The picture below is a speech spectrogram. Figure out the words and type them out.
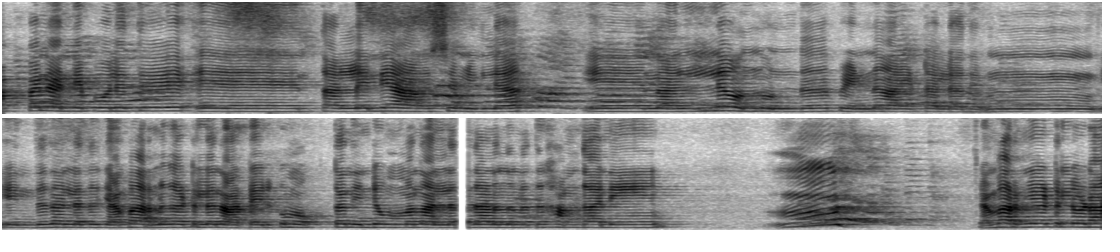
അപ്പൻ എന്നെ പോലത്തെ തള്ളന്റെ ആവശ്യമില്ല. നല്ല ഒന്നുണ്ട് പെണ്ണ് ആയിട്ടല്ലാതെ ഉം, എന്ത് നല്ലത്? ഞാൻ പറഞ്ഞു കേട്ടല്ലോ നാട്ടുകാർക്ക് മൊത്തം നിന്റെ ഉമ്മ നല്ലതാണെന്നുള്ളത് ഹംദാനെ. ഞാൻ പറഞ്ഞു കേട്ടല്ലോടാ.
